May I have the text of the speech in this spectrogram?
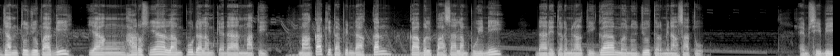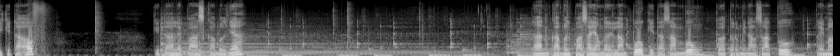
Jam 7 pagi yang harusnya lampu dalam keadaan mati. Maka kita pindahkan kabel pasang lampu ini dari terminal 3 menuju terminal 1. MCB kita off. Kita lepas kabelnya. Dan kabel pasang yang dari lampu kita sambung ke terminal 1 timer.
